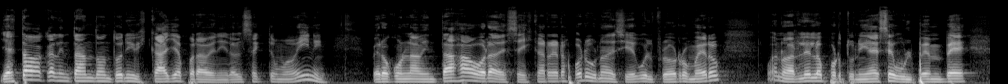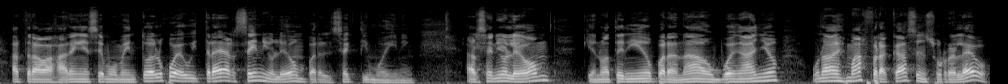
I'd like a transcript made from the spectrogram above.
Ya estaba calentando Antonio Vizcaya para venir al séptimo inning, pero con la ventaja ahora de seis carreras por una, decide Wilfredo Romero, bueno, darle la oportunidad a ese bullpen B a trabajar en ese momento del juego y trae a Arsenio León para el séptimo inning. Arsenio León, que no ha tenido para nada un buen año, una vez más fracasa en su relevo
